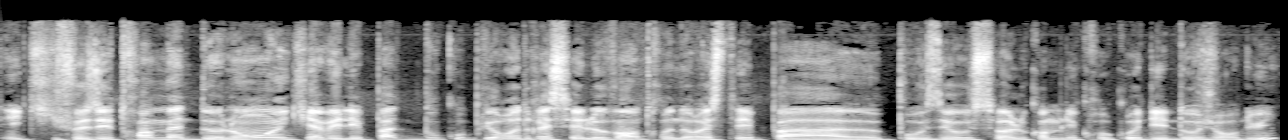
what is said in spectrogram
et qui faisait 3 mètres de long et qui avait les pattes beaucoup plus redressées. Le ventre ne restait pas euh, posé au sol comme les crocodiles d'aujourd'hui.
